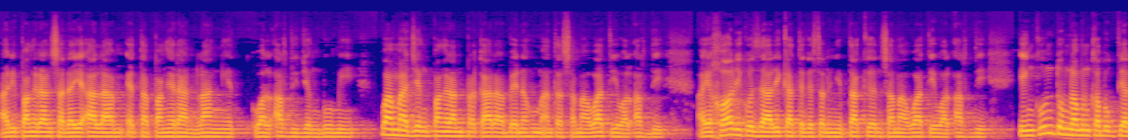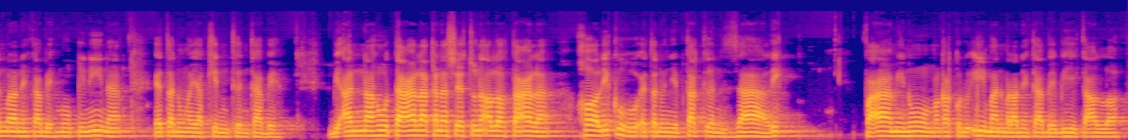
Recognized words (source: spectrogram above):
ari pangeran sadaya alam eta pangeran langit wal ardi jeung bumi. wamajeng Pangeran perkara benahum antara samawati wal ardi. Ayakholiku zalika tegesan menyiptakan samawati wal ardi. Ing kuntum lamun kabuktian maraneh kabeh mukinina eta nu ngayakinkeun kabeh. Bi annahu ta'ala kana saytuna Allah ta'ala khaliquhu eta nu nyiptakeun zalik. Fa aminu maka kudu iman maraneh kabeh bihi ka Allah.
